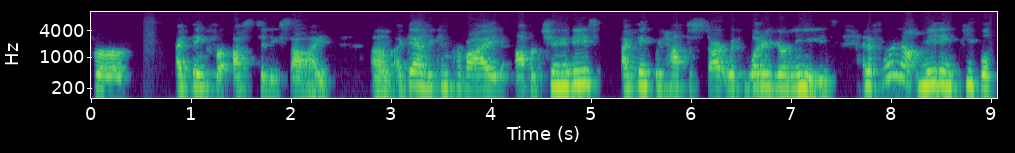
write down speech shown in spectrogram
for, I think, for us to decide. Um, again, we can provide opportunities. I think we have to start with what are your needs? And if we're not meeting people's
